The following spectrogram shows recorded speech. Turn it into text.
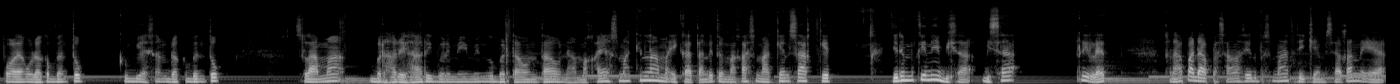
pola yang udah kebentuk kebiasaan udah kebentuk selama berhari-hari berminggu-minggu bertahun-tahun. Nah makanya semakin lama ikatan itu maka semakin sakit. Jadi mungkin ini bisa bisa relate. Kenapa ada pasangan hidup semati kayak misalkan ya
